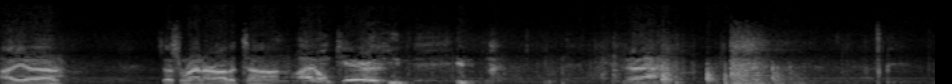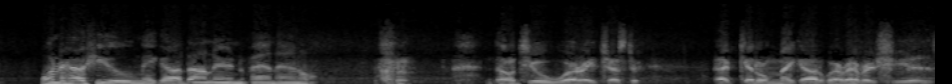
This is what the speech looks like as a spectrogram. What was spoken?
I, uh, just ran her out of town. I don't care if you. If... Ah. Wonder how she'll make out down there in the panhandle. Don't you worry, Chester. That kid'll make out wherever she is.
